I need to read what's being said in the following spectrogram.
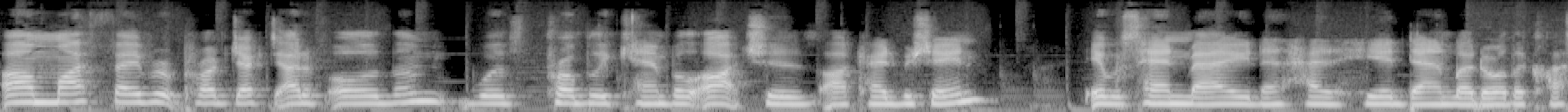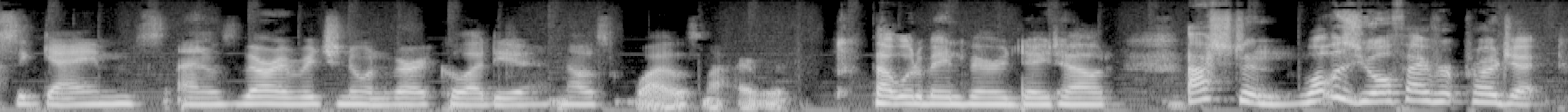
Um, my favorite project out of all of them was probably Campbell Archer's arcade machine. It was handmade and had he had downloaded all the classic games, and it was very original and very cool idea, and that was why it was my favorite. That would have been very detailed. Ashton, what was your favourite project?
